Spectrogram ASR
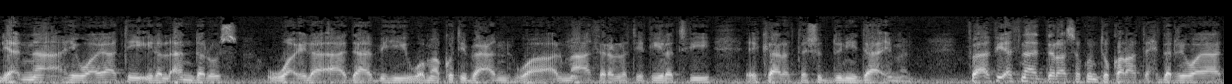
لأن هواياتي إلى الأندلس وإلى آدابه وما كتب عنه والمآثر التي قيلت فيه كانت تشدني دائما. ففي أثناء الدراسة كنت قرأت إحدى الروايات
